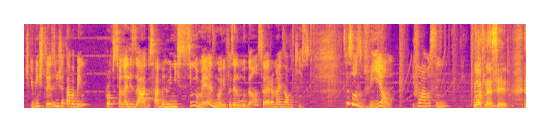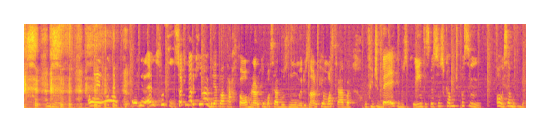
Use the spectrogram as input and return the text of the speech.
Acho que 23 a gente já tava bem profissionalizado, sabe? No inicinho mesmo, ali fazendo mudança, eu era mais nova que isso. As pessoas viam e falavam assim, negócio não é sério. É, era tipo assim, só que na hora que eu abria a plataforma, na hora que eu mostrava os números, na hora que eu mostrava o feedback dos clientes, as pessoas ficavam tipo assim, oh, isso é muito bom.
